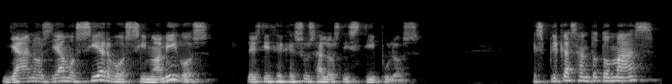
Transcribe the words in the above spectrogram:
Ya no os llamo siervos, sino amigos, les dice Jesús a los discípulos. Explica Santo Tomás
